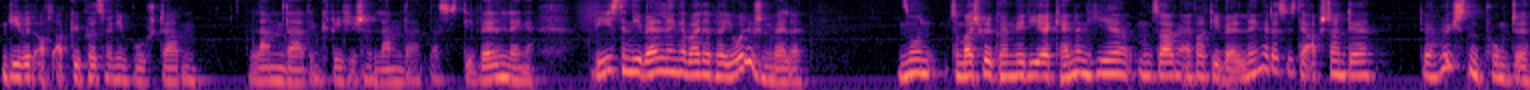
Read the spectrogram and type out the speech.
Und die wird oft abgekürzt mit dem Buchstaben Lambda, dem griechischen Lambda. Das ist die Wellenlänge. Wie ist denn die Wellenlänge bei der periodischen Welle? Nun, zum Beispiel können wir die erkennen hier und sagen einfach die Wellenlänge, das ist der Abstand der, der höchsten Punkte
